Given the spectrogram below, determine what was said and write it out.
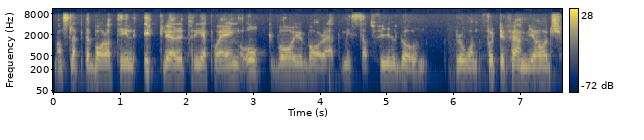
Man släppte bara till ytterligare tre poäng och var ju bara ett missat field goal från 45 yards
